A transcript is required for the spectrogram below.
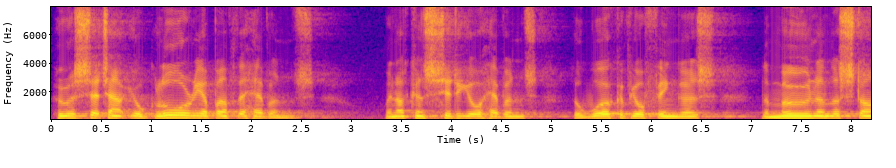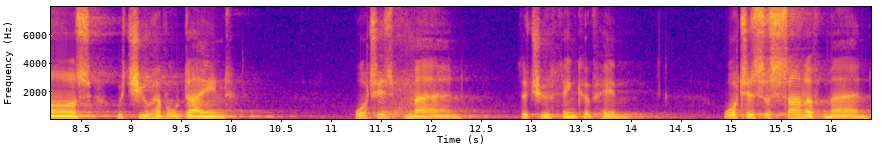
who has set out your glory above the heavens. When I consider your heavens, the work of your fingers, the moon and the stars which you have ordained, what is man that you think of him? What is the Son of Man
